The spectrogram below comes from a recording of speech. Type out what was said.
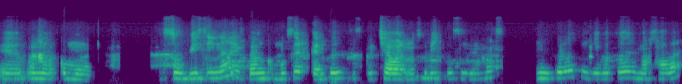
eh, bueno, como su oficina estaban como cerca, entonces se escuchaban los gritos y demás. Y me acuerdo que llegó toda enojada,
